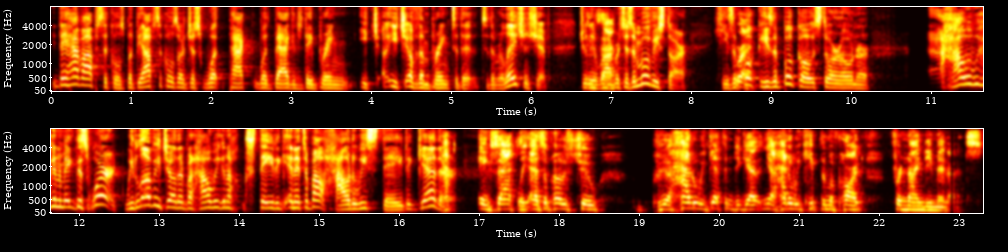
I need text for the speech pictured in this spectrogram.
They have obstacles, but the obstacles are just what pack, what baggage they bring. Each each of them bring to the to the relationship. Julia Exactly. Roberts is a movie star. He's a Right. book. He's a book o- store owner. How are we going to make this work? We love each other, but how are we going to stay together? And it's about how do we stay together? exactly as opposed to how do we get them together Yeah. how do we keep them apart for 90 minutes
